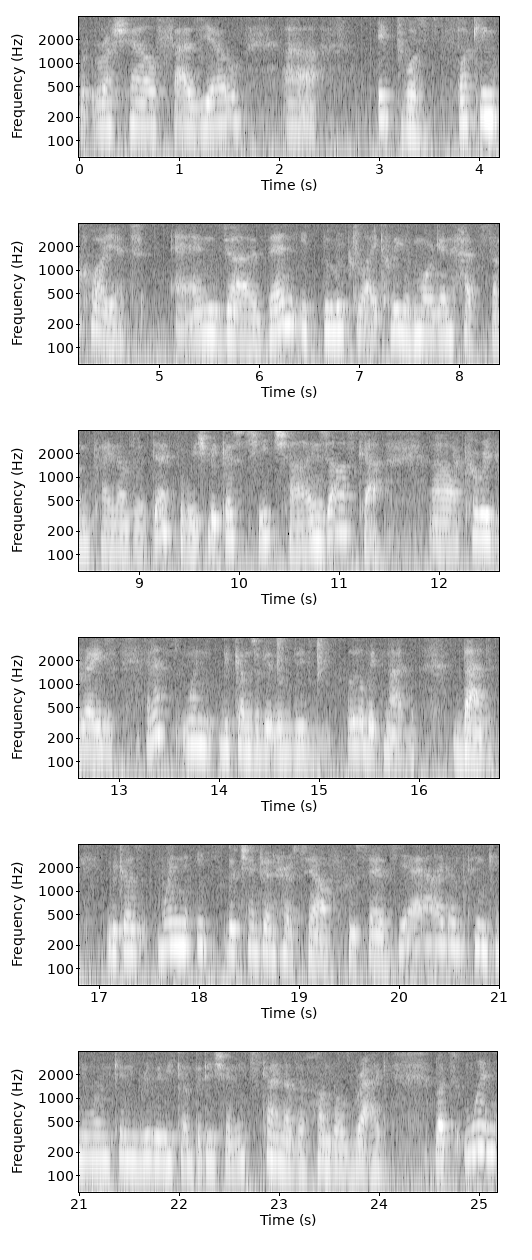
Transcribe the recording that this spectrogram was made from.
R- Rochelle Fazio, uh, it was fucking quiet and uh, then it looked like Liv Morgan had some kind of a death wish because she challenged Asuka, uh, Corey Graves, and that's when it becomes a bit, a little bit mad, bad. Because when it's the champion herself who says, "Yeah, I don't think anyone can really be competition," it's kind of a humble brag. But when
